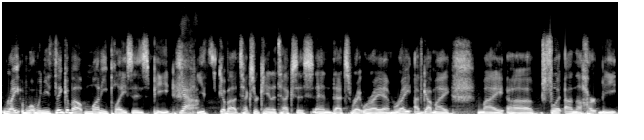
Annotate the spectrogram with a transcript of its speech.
Right when you think about money places, Pete. Yeah. You think about Texarkana, Texas, and that's right where I am. Right. I've got my my uh, foot on the heartbeat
